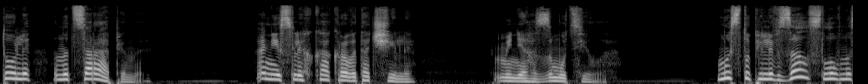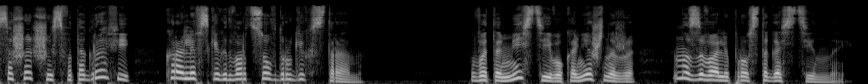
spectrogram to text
то ли на царапины. Они слегка кровоточили. Меня замутило. Мы ступили в зал, словно сошедшие с фотографий королевских дворцов других стран. В этом месте его, конечно же, называли просто гостиной.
